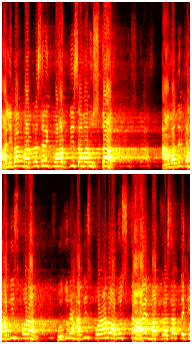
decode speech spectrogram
মালিবাগ মাদ্রাসার এক মহাদ্দিস আমার উস্তাদ, আমাদেরকে হাদিস পড়ান। হুজুরে হাদিস পড়ানো অবস্থায় মাদ্রাসার থেকে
